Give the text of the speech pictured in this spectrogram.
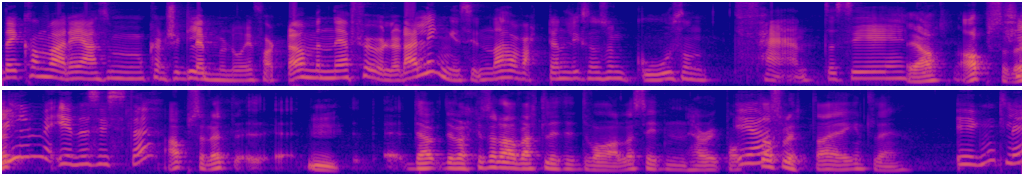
Det kan være jeg som kanskje glemmer noe i farta, men jeg føler det er lenge siden det har vært en liksom sånn god sånn fantasy-film ja, absolutt. i det siste. Absolutt. Det, det virker som det har vært litt i dvale siden Harry Potter Ja. slutta, egentlig. Egentlig.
